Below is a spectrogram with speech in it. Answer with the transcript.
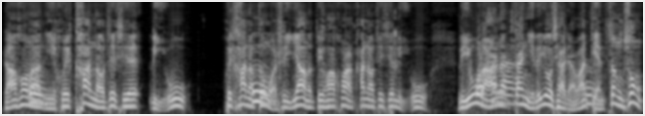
然后呢，你会看到这些礼物，会看到跟我是一样的对话框，看到这些礼物，礼物栏呢在你的右下角，完点赠送，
